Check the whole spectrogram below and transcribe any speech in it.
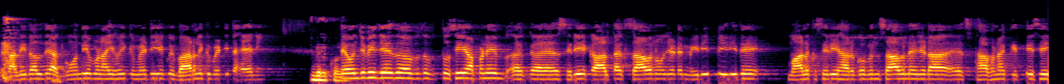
ਅਕਾਲੀ ਦਲ ਦੇ ਆਗੂਆਂ ਦੀ ਬਣਾਈ ਹੋਈ ਕਮੇਟੀ ਹੈ, ਕੋਈ ਬਾਹਰਲੀ ਕਮੇਟੀ ਤਾਂ ਹੈ ਨਹੀਂ। ਬਿਲਕੁਲ ਤੇ ਉਂਝ ਵੀ ਜੇ ਤੁਸੀਂ ਆਪਣੇ ਸ੍ਰੀ ਅਕਾਲ ਤਖਤ ਸਾਹਿਬ ਨੂੰ ਜਿਹੜੇ ਮੀਰੀ ਪੀਰੀ ਦੇ ਮਾਲਕ ਸ੍ਰੀ ਹਰਗੋਬਿੰਦ ਸਾਹਿਬ ਨੇ ਜਿਹੜਾ ਸਥਾਪਨਾ ਕੀਤੀ ਸੀ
